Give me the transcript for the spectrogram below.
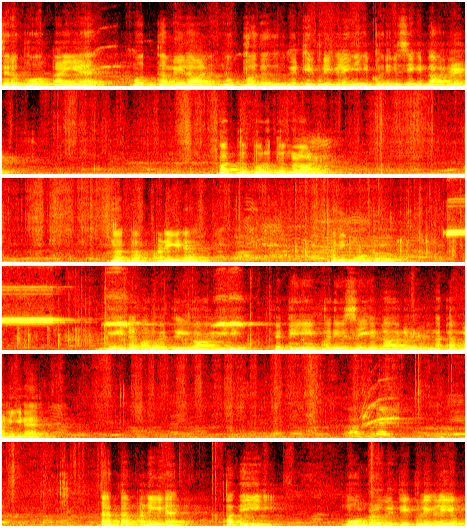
திருப்பூர் அணியினர் முத்தமிழால் முப்பது வெற்றி புலிகளை பதிவு செய்கின்றார்கள். பத்து பொருத்தங்களால் நத்தம் அணியினர் பதிமூன்று. மீண்டும் ஒரு வெற்றி வாகையை வெற்றியை பதிவு செய்கின்றார்கள் நத்தம் அணியினர். நத்தம் அணியினர் பதி மூன்று வெற்றி புலிகளையும்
